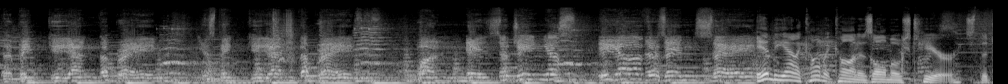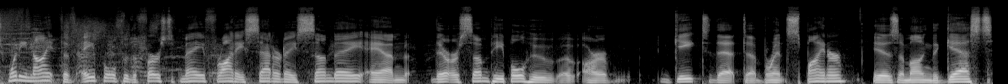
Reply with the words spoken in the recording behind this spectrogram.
The Pinky and the Brain. Yes, Pinky and the Brain. One is a genius, the other's insane. Indiana Comic Con is almost here. It's the 29th of April through the 1st of May, Friday, Saturday, Sunday, and there are some people who uh, are geeked that uh, Brent Spiner is among the guests.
